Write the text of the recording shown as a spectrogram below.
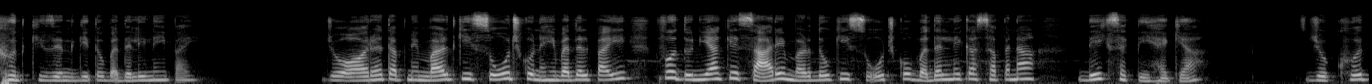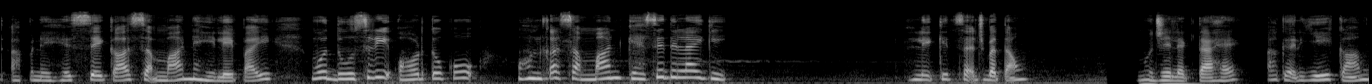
खुद की ज़िंदगी तो बदल ही नहीं पाई। जो औरत अपने मर्द की सोच को नहीं बदल पाई, वो दुनिया के सारे मर्दों की सोच को बदलने का सपना देख सकती है क्या? जो खुद अपने हिस्से का सम्मान नहीं ले पाई, वो दूसरी औरतों को उनका सम्मान कैसे दिलाएगी? लेकिन सच बताऊँ, मुझे लगता है अगर ये काम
